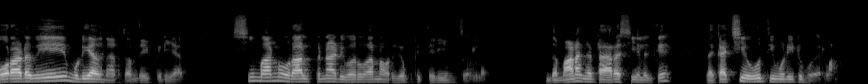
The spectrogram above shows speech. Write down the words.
போராடவே முடியாதுன்னார் தந்தை பெரியார். சீமான்னு ஒரு ஆள் பின்னாடி வருவார்னு அவருக்கு எப்படி தெரியும் தெரியல. இந்த மானங்கட்ட அரசியலுக்கு இந்த கட்சியை ஊத்தி மூடிட்டு போயிடலாம்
